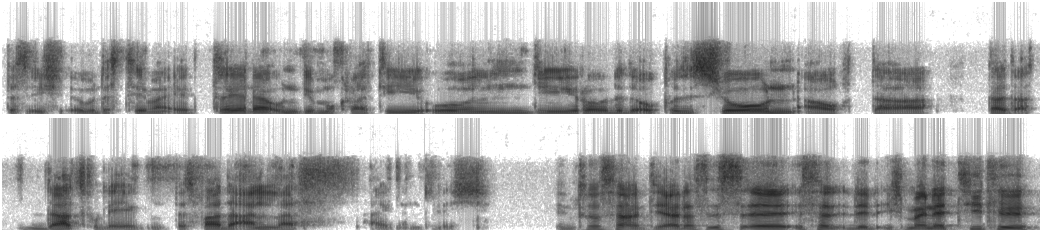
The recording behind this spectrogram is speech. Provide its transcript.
dass ich über das Thema Eritrea und Demokratie und die Rolle der Opposition auch da, da, da darzulegen. Das war der Anlass eigentlich. Interessant, ja, das ist, äh, ist ich meine, der Titel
